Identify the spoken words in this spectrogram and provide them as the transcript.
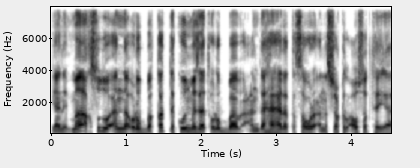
يعني ما أقصده أن أوروبا قد تكون ما زالت أوروبا عندها هذا التصور أن الشرق الأوسط هي آه،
